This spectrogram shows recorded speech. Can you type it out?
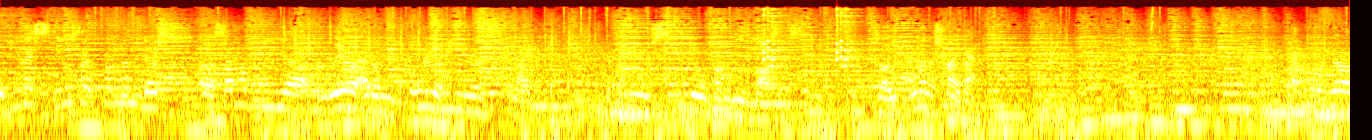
if you guys steal stuff from them, there's uh, some of the uh, rare items only appear like if you steal from these bosses. So I'm gonna try that. Your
